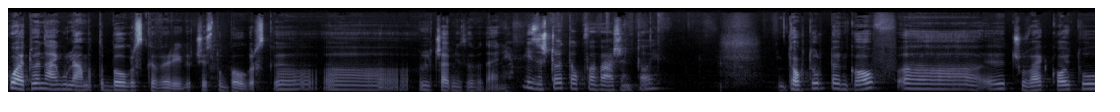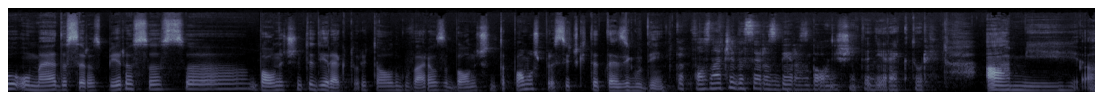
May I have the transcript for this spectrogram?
което е най-голямата българска верига, чисто българска а, лечебни заведения. И защо е толкова важен той? Доктор Пенков а, е човек, който умее да се разбира с а, болничните директори. Той е отговарял за болничната помощ през всичките тези години. Какво значи да се разбира с болничните директори? Ами, а,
